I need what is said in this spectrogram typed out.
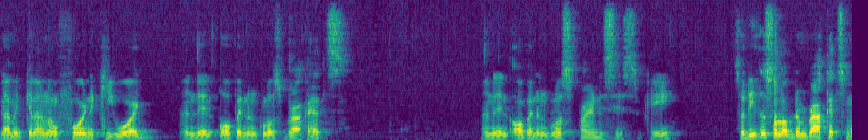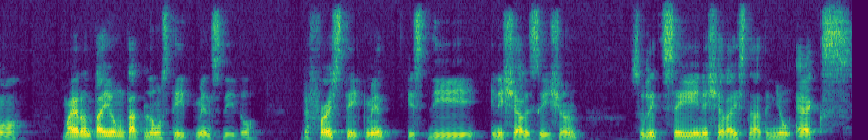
gamit ka lang ng for na keyword and then open and close brackets and then open and close parentheses. Okay. So dito sa loob ng brackets mo, mayroon tayong tatlong statements dito. The first statement is the initialization. So let's say initialize natin yung x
